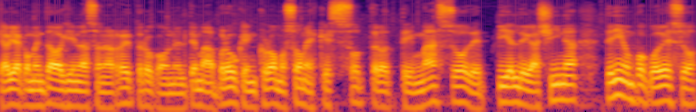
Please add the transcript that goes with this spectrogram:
que había comentado aquí en la zona retro con el tema Broken Chromosomes, que es otro temazo de piel de gallina. Tenía un poco de eso,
